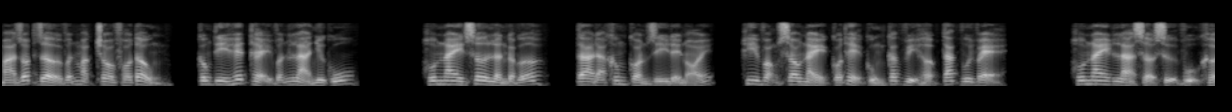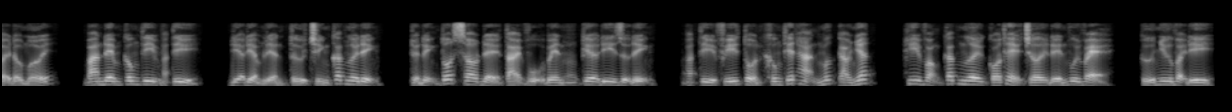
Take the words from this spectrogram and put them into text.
mà rót giờ vẫn mặc cho phó tổng, công ty hết thể vẫn là như cũ. Hôm nay sơ lần gặp gỡ, ta đã không còn gì để nói, hy vọng sau này có thể cùng các vị hợp tác vui vẻ. Hôm nay là sở sự vụ khởi đầu mới, ban đêm công ty party địa điểm liền từ chính các ngươi định tuyển định tốt sau để tài vụ bên kia đi dự định party phí tổn không thiết hạn mức cao nhất hy vọng các ngươi có thể chơi đến vui vẻ cứ như vậy đi.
